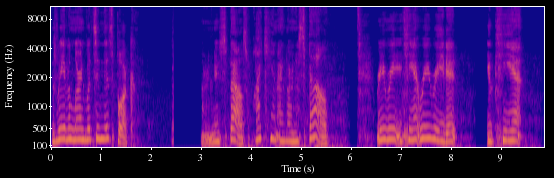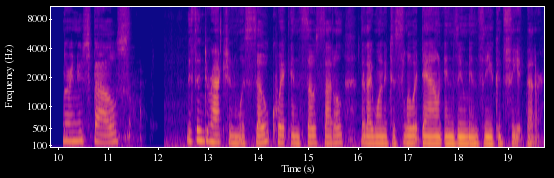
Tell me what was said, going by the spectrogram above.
Because we haven't learned what's in this book. Learn new spells. Why can't I learn a spell? Reread. You can't reread it. You can't learn new spells. This interaction was so quick and so subtle that I wanted to slow it down and zoom in so you could see it better.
